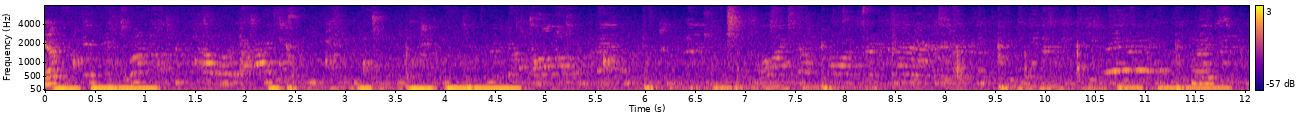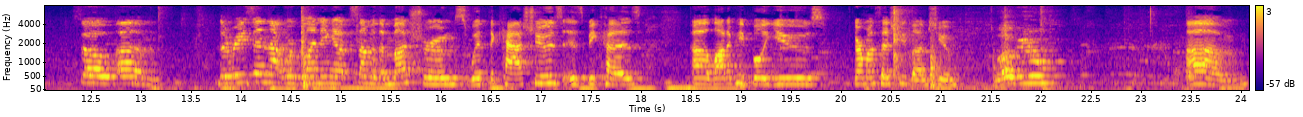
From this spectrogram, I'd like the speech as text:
Yep. So, um, reason reason that we're blending up some of the mushrooms with the cashews is because a lot of people use. Grandma says she loves you. Love you. Um,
